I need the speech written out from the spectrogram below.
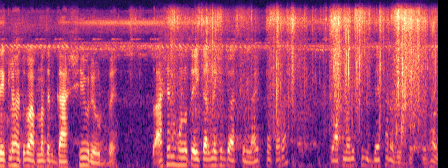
দেখলে হয়তো আপনাদের গা শিউরে উঠবে। তো আসেন মূলত এই কারণে কিন্তু আজকে লাইভটা করা। যে আপনাদের শুধু দেখানোর উদ্দেশ্য ভাই।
